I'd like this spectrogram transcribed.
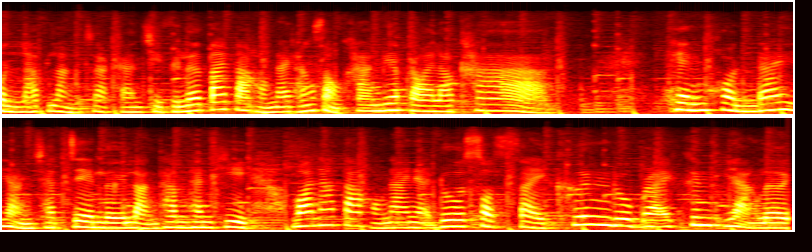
ผลลัพธ์หลังจากการฉีดฟิลเลอร์ใต้ตาของนายทั้งสองข้างเรียบร้อยแล้วค่ะ เห็นผลได้อย่างชัดเจนเลยหลังทำทันที ว่าหน้าตาของนายเนี่ยดูสดใสขึ้นดูไบรท์ขึ้นทุกอย่างเลย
